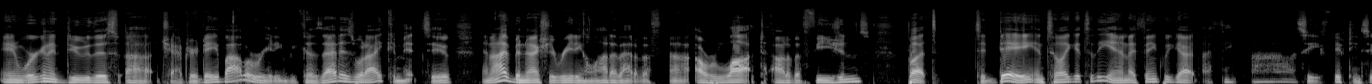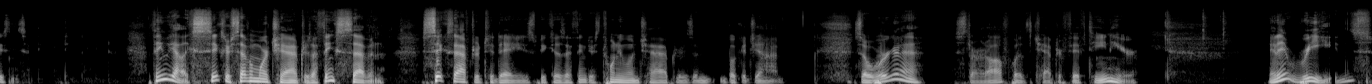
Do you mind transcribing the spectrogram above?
and we're going to do this uh, chapter day Bible reading because that is what I commit to. And I've been actually reading a lot of out of uh, a lot out of Ephesians, but today until I get to the end, I think we got I think uh, let's see 15, 16, 17, 18, 19, 20. I think we got like six or seven more chapters. I think seven, six after today's because I think there's 21 chapters in Book of John. So we're gonna start off with chapter 15 here. And it reads,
